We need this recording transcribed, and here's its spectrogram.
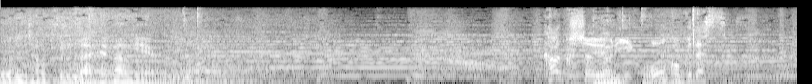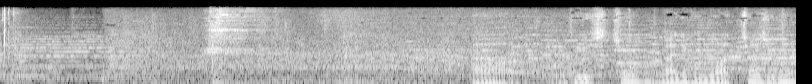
모든 장수는 다 해방이에요 이거 各所より報告です 보이시죠? 많이 건너왔죠 지금?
